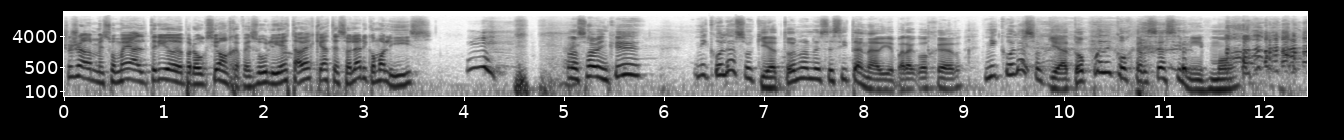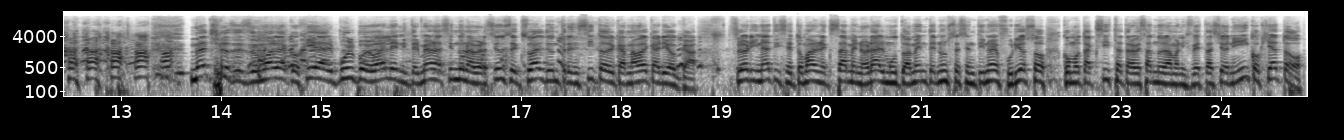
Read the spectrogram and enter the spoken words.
Yo ya me sumé al trío de producción, jefe Zuli. Esta vez quedaste solar y como Liz. Bueno, ¿saben qué? Nicolás Oquiato no necesita a nadie para coger. Nicolás Oquiato puede cogerse a sí mismo. Nacho se sumó a la acogida del pulpo de Valen y terminaron haciendo una versión sexual de un trencito del carnaval carioca. Flor y Nati se tomaron examen oral mutuamente en un 69 furioso como taxista atravesando una manifestación. Y Nico Quiato,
